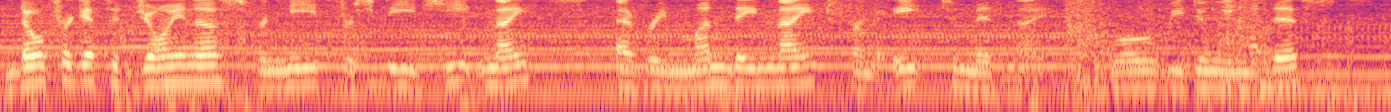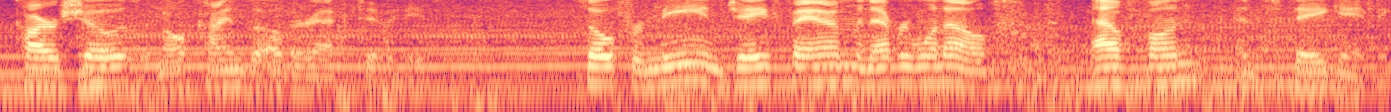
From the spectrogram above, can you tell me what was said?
And don't forget to join us for Need for Speed Heat Nights every Monday night from 8 to midnight. We'll be doing this, car shows, and all kinds of other activities. So for me and JFam and everyone else, have fun and stay gaming.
